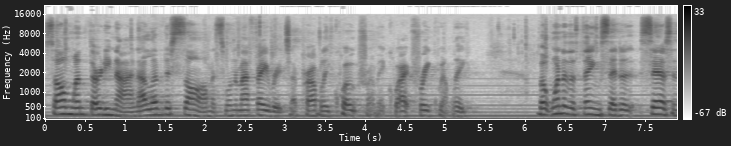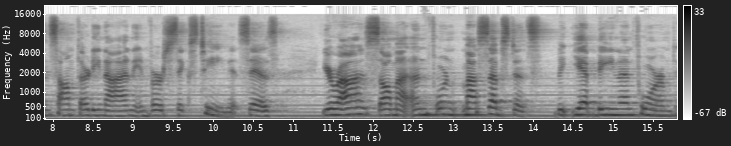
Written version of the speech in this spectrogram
Psalm 139. I love this psalm. It's one of my favorites. I probably quote from it quite frequently. But one of the things that it says in Psalm 39 in verse 16, it says, Your eyes saw my unformed my substance, but yet being unformed,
